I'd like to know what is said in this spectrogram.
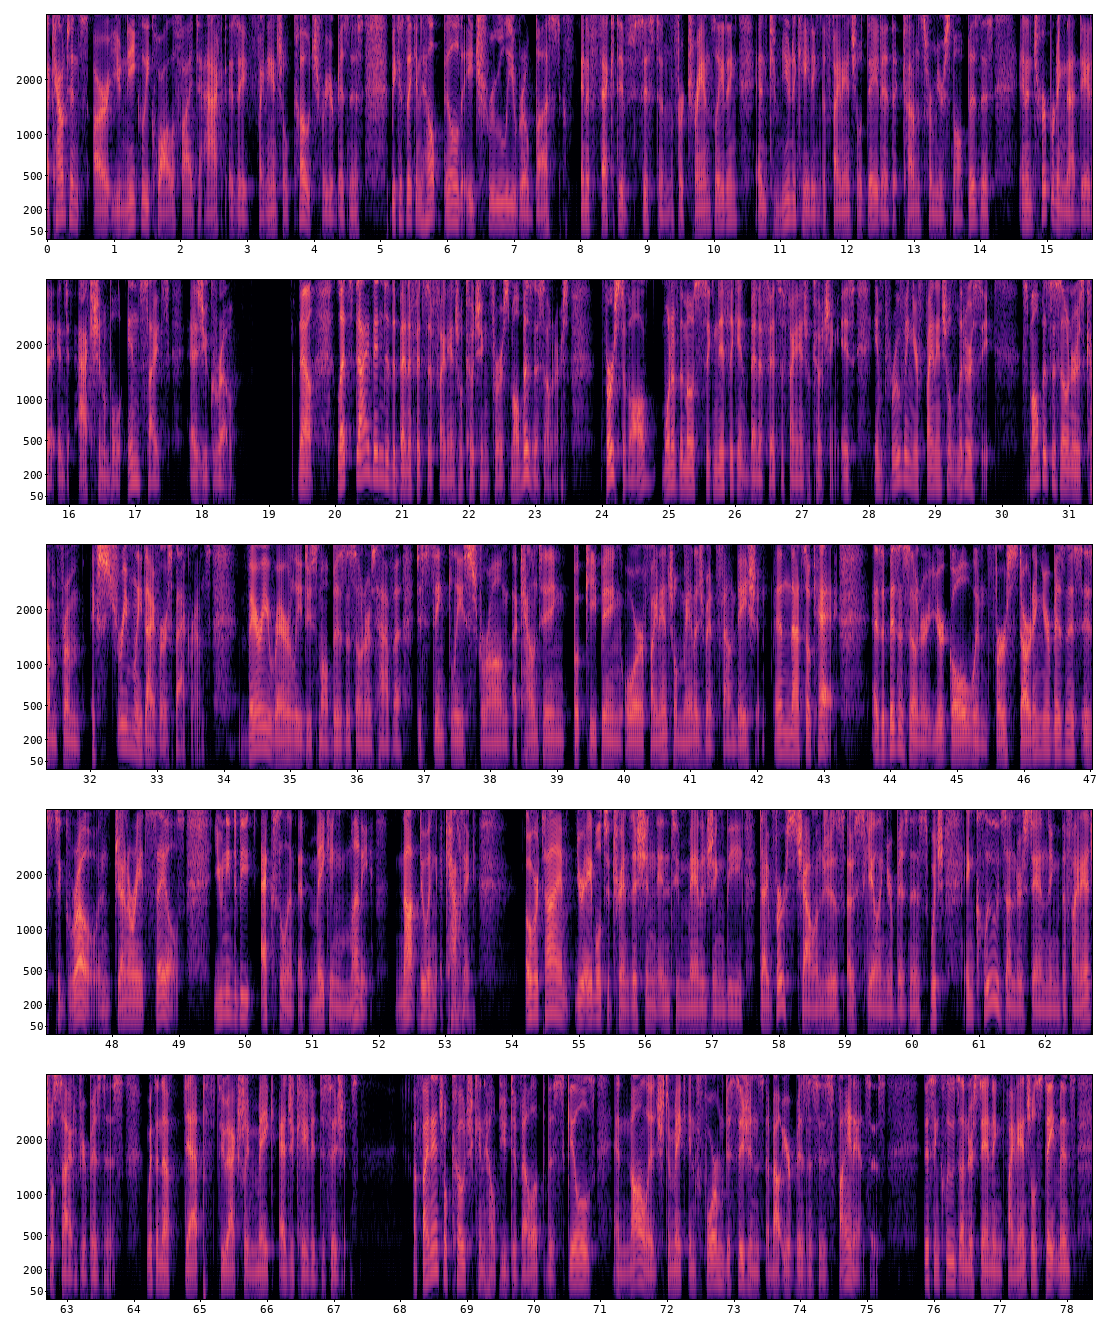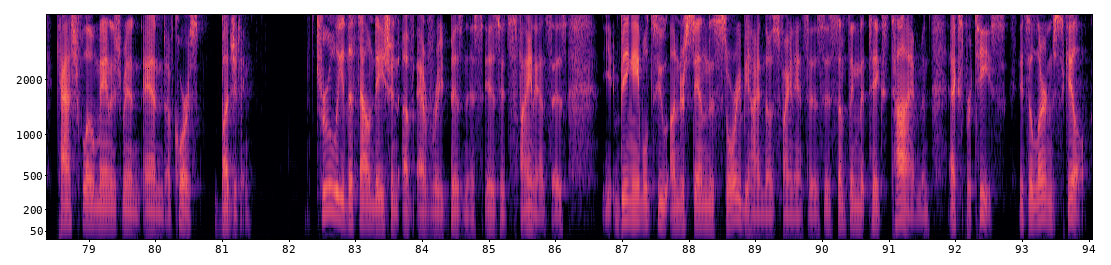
Accountants are uniquely qualified to act as a financial coach for your business because they can help build a truly robust and effective system for translating and communicating the financial data that comes from your small business and interpreting that data into actionable insights as you grow. Now, let's dive into the benefits of financial coaching for small business owners. First of all, one of the most significant benefits of financial coaching is improving your financial literacy. Small business owners come from extremely diverse backgrounds. Very rarely do small business owners have a distinctly strong accounting, bookkeeping, or financial management foundation, and that's okay. As a business owner, your goal when first starting your business is to grow and generate sales. You need to be excellent at making money, not doing accounting. Over time, you're able to transition into managing the diverse challenges of scaling your business, which includes understanding the financial side of your business with enough depth to actually make educated decisions. A financial coach can help you develop the skills and knowledge to make informed decisions about your business's finances. This includes understanding financial statements, cash flow management, and, of course, budgeting. Truly, the foundation of every business is its finances. Being able to understand the story behind those finances is something that takes time and expertise. It's a learned skill.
